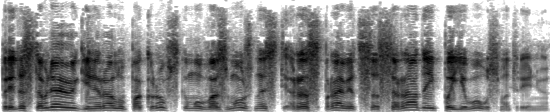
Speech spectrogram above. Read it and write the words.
предоставляю генералу Покровскому возможность расправиться с Радой по его усмотрению.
